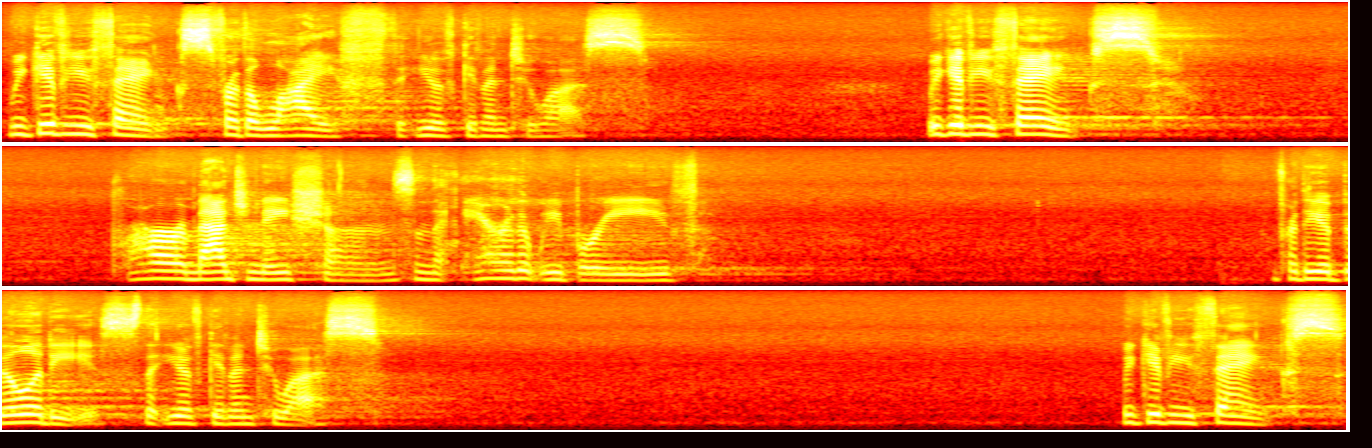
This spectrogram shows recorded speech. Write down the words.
we give you thanks for the life that you have given to us. We give you thanks our imaginations and the air that we breathe, for the abilities that you have given to us. We give you thanks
